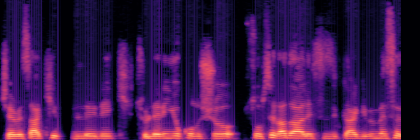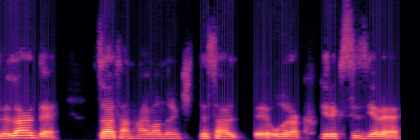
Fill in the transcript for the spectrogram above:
çevresel kirlilik, türlerin yok oluşu, sosyal adaletsizlikler gibi meseleler de zaten hayvanların kitlesel e, olarak gereksiz yere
